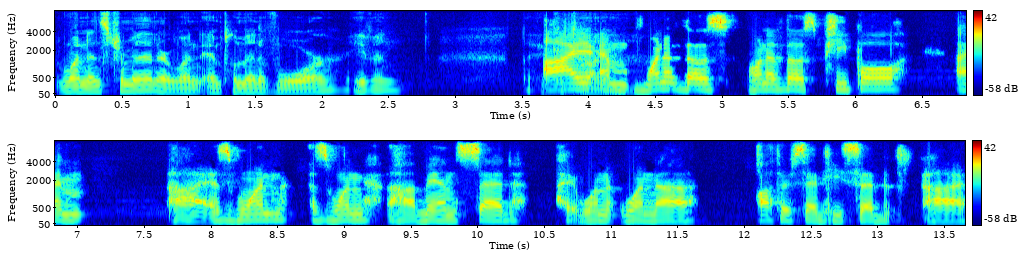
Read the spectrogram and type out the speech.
one instrument or one implement of war, even? Like I am one of those one of those people. I'm uh, as one as one uh, man said. I, one one uh, author said he said uh,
